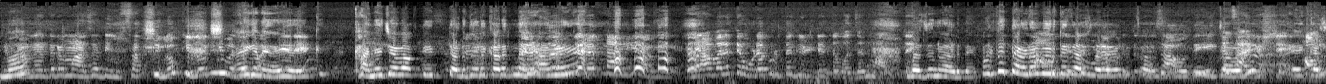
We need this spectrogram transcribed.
त्याच्यानंतर माझा दिवसात किलो किलो. खाण्याच्या बाबतीत तडतड करत नाही आम्ही. आम्हाला तेवढ्या पुरतं गिल्ट येतं वजन वाढतंय. वजन वाढतंय. फक्त तेवढं पुरतच तेवढ्यापुरतं. जाऊ दे, एकच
